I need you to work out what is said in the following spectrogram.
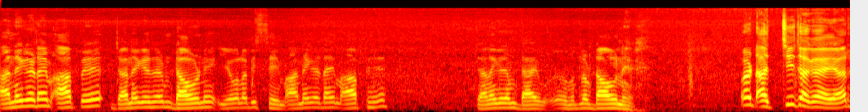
आने के टाइम आप है, जाने के टाइम डाउन है, ये वाला भी सेम आने के टाइम आप है, जाने के टाइम मतलब डाउन है। बट अच्छी जगह है यार,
